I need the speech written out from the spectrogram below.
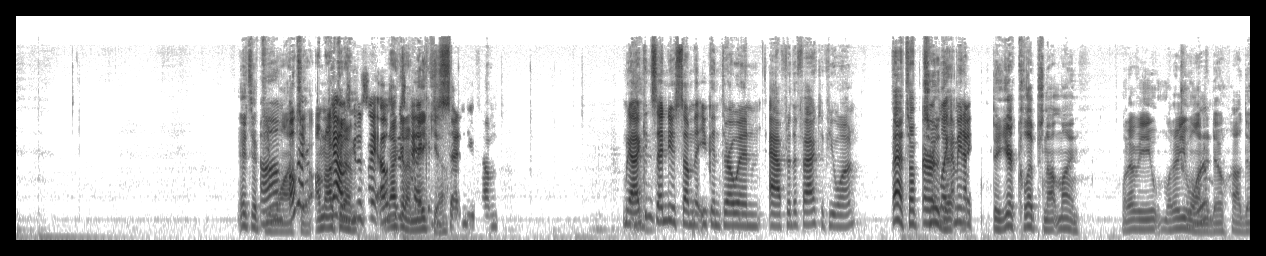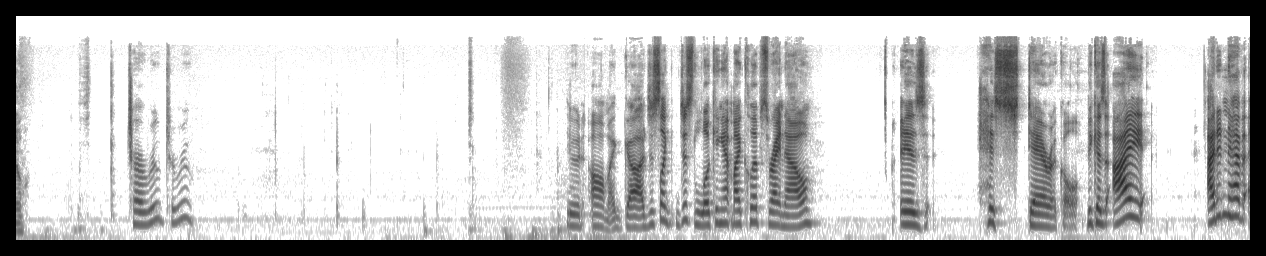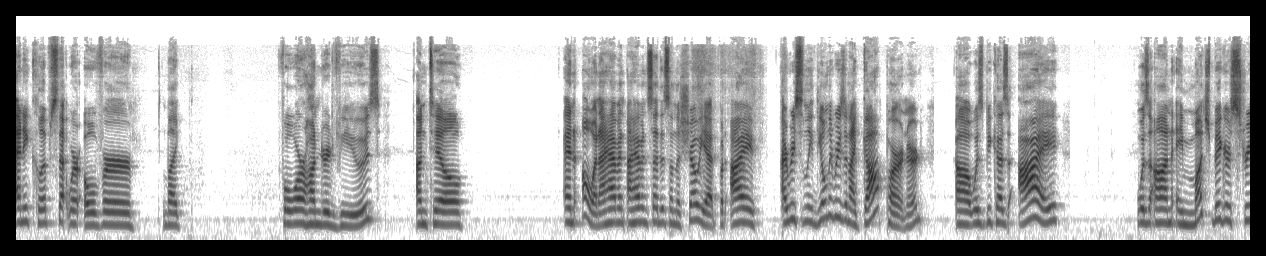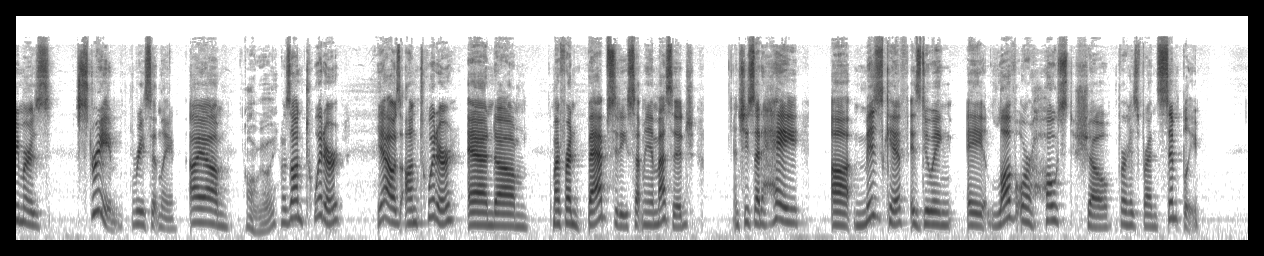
It's if you Um, want okay. to. I'm not yeah, gonna. I was gonna say I I'm was not gonna, gonna say make you. send you some. Yeah, I can send you some that you can throw in after the fact if you want. That's up to Or you. like, I mean, I they're your clips, not mine. Whatever you, whatever you want to do, I'll do. True, true. Dude, oh my god. Just like just looking at my clips right now is hysterical because I I didn't have any clips that were over like 400 views until and oh, and I haven't I haven't said this on the show yet, but I I recently the only reason I got partnered uh, was because I was on a much bigger streamer's stream recently. I um Oh, really? I was on Twitter. Yeah, I was on Twitter, and um, my friend Babsity sent me a message, and she said, "Hey, uh, Mizkif is doing a Love or Host show for his friend Simply.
